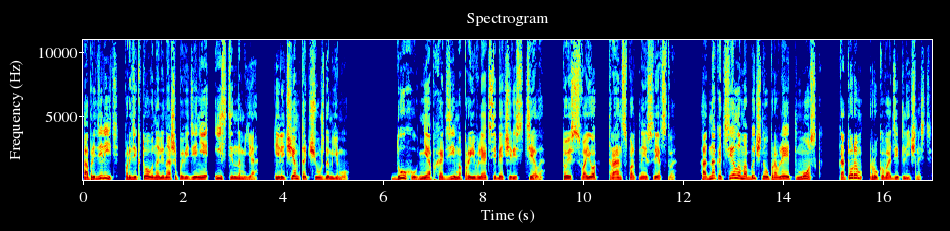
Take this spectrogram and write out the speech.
определить, продиктовано ли наше поведение истинным «я» или чем-то чуждым ему. Духу необходимо проявлять себя через тело, то есть свое транспортное средство. Однако телом обычно управляет мозг, которым руководит личность.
